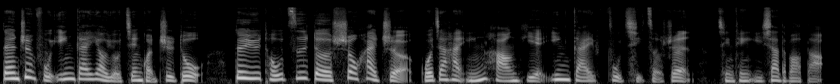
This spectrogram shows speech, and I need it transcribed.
但政府应该要有监管制度。对于投资的受害者，国家和银行也应该负起责任。请听以下的报道。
